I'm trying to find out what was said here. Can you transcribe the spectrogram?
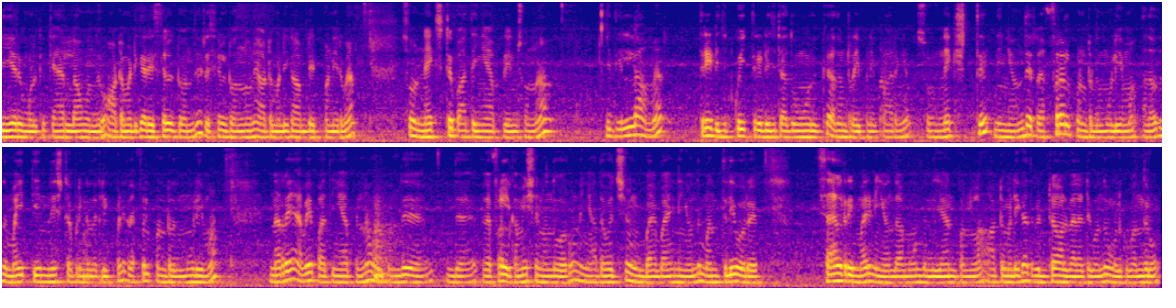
டியர் உங்களுக்கு கேரளாவும் வந்துடும் ஆட்டோமேட்டிக்காக ரிசல்ட் வந்து ரிசல்ட் வந்தோடனே ஆட்டோமேட்டிக்காக அப்டேட் பண்ணிடுவேன் ஸோ நெக்ஸ்ட்டு பார்த்தீங்க அப்படின்னு சொன்னால் இது இல்லாமல் three digit quick three digit அதுவும் இருக்குது அதுவும் ட்ரை பண்ணி பாருங்கள் ஸோ நெக்ஸ்ட்டு நீங்கள் வந்து ரெஃபரல் பண்ணுறது மூலியமாக அதாவது இந்த மை டீம் லிஸ்ட் அப்படிங்கிறத கிளிக் பண்ணி ரெஃபர் பண்ணுறது மூலியமாக நிறையாவே பார்த்தீங்க அப்படின்னா உங்களுக்கு வந்து இந்த ரெஃபரல் கமிஷன் வந்து வரும். நீங்கள் அதை வச்சு உங்களுக்கு பய பய நீங்கள் வந்து மந்த்லி ஒரு சேலரி மாதிரி நீங்கள் வந்து அமௌண்ட் வந்து ஏர்ன் பண்ணலாம். ஆட்டோமேட்டிக்காக அது விட்ராவல் வேலெட்டுக்கு வந்து உங்களுக்கு வந்துடும்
